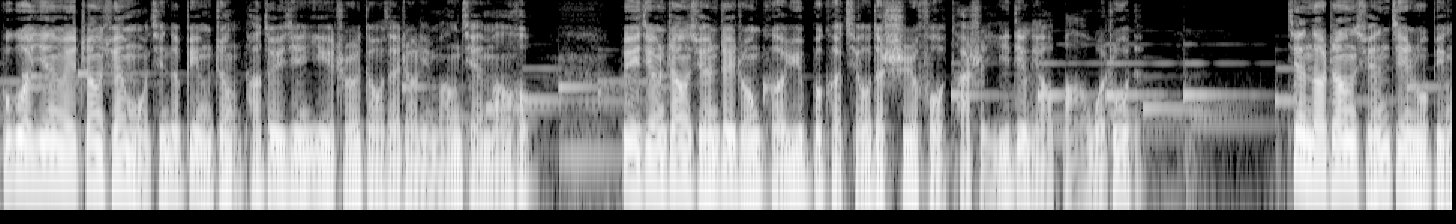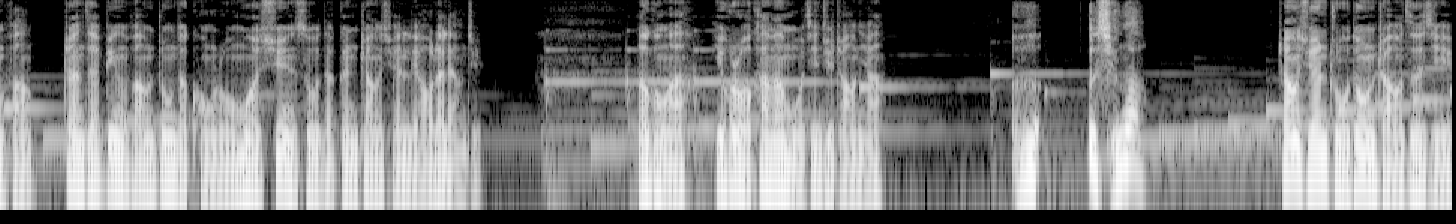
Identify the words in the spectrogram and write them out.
不过因为张璇母亲的病症，他最近一直都在这里忙前忙后。毕竟张璇这种可遇不可求的师傅，他是一定要把握住的。见到张璇进入病房，站在病房中的孔如墨迅速地跟张璇聊了两句。老孔啊，一会儿我看完母亲去找你啊。呃，行啊。张璇主动找自己，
